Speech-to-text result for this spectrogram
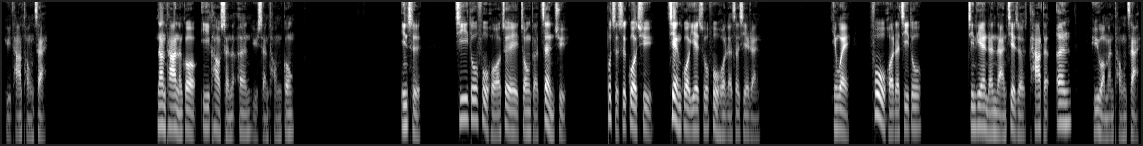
与他同在，让他能够依靠神的恩与神同工。因此，基督复活最终的证据，不只是过去见过耶稣复活的这些人，因为复活的基督今天仍然借着他的恩与我们同在，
